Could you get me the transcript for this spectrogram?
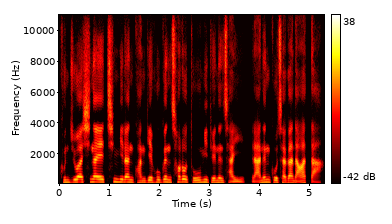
군주와 신하의 친밀한 관계 혹은 서로 도움이 되는 사이, 라는 고사가 나왔다.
